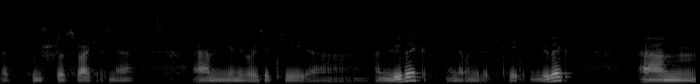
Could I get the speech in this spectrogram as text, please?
Wisst, zum Schluss war ich in der ähm, University äh, in Lübeck, in der Universität in Lübeck. Ähm,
